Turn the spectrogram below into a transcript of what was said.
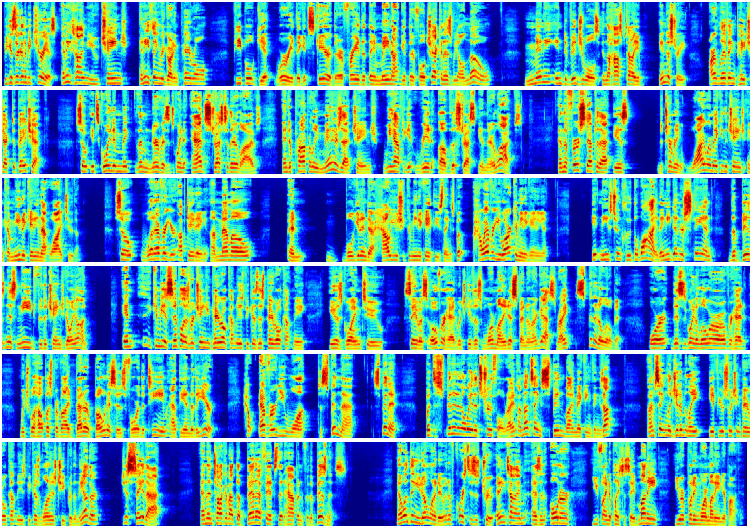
Because they're going to be curious. Anytime you change anything regarding payroll, people get worried. They get scared. They're afraid that they may not get their full check. And as we all know, many individuals in the hospitality industry are living paycheck to paycheck. So it's going to make them nervous. It's going to add stress to their lives. And to properly manage that change, we have to get rid of the stress in their lives. And the first step to that is determining why we're making the change and communicating that why to them. So, whatever you're updating, a memo, and we'll get into how you should communicate these things, but however you are communicating it, it needs to include the why. They need to understand the business need for the change going on. And it can be as simple as we're changing payroll companies because this payroll company is going to save us overhead, which gives us more money to spend on our guests, right? Spin it a little bit. Or this is going to lower our overhead, which will help us provide better bonuses for the team at the end of the year. However, you want to spin that, spin it, but spin it in a way that's truthful, right? I'm not saying spin by making things up. I'm saying legitimately, if you're switching payroll companies because one is cheaper than the other, just say that and then talk about the benefits that happen for the business. Now, one thing you don't want to do, and of course this is true, anytime as an owner you find a place to save money, you are putting more money in your pocket.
